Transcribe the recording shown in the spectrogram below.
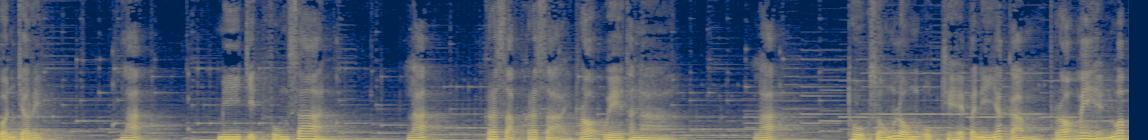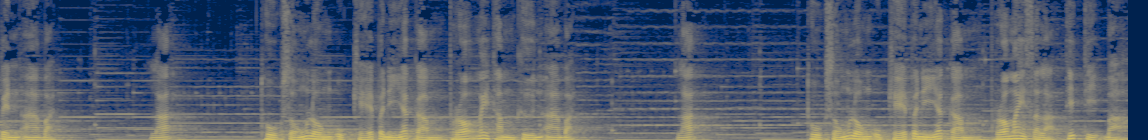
กลจริต ละ มีจิตฟุ้งซ่าน ละ กระสับกระส่ายเพราะเวทนา ละ ถูกสงลงอุกเขปนิยกรรม เพราะไม่เห็นว่าเป็นอาบัติละ ถูกสงลงอุกเขปนิยกรรม เพราะไม่ทำคืนอาบัติละ ถูกสงลงอุกเขปนิยกรรม เพราะไม่สละทิฏฐิบาป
